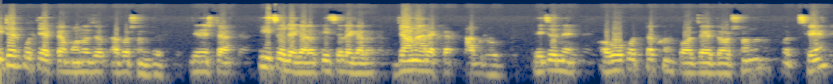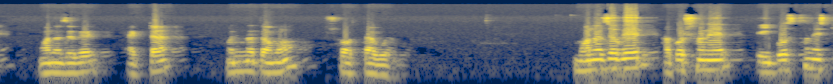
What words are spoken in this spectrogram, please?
এটার প্রতি একটা মনোযোগ আকর্ষণ করে। জিনিসটা কি চলে গেল, কি চলে গেল, জানার একটা আগ্রহ। এই জন্য অবপ্রত্যাক্ষণ পর্যায়ে দর্শন হচ্ছে মনোযোগের একটা অন্যতম শর্তাবলী। মনোযোগের আকর্ষণের এই বস্তুনিষ্ঠ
